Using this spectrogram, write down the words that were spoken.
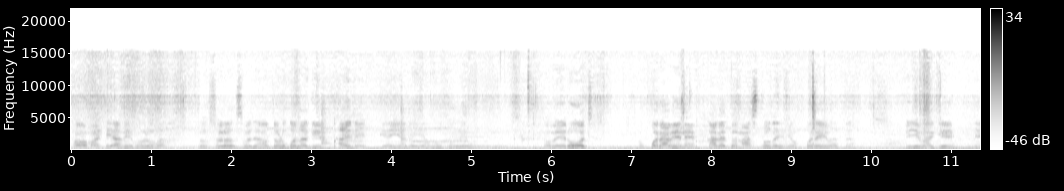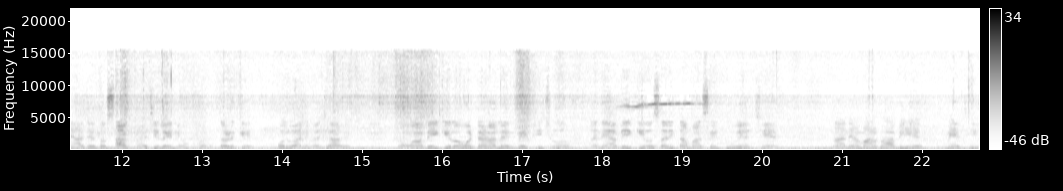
ખાવા માટે આવે, બરોબર? તો સરસ મજાનો તડકો લાગે એમ ખાય ને કે અહીંયા અહીંયા હોતું રહેવું. અમે રોજ ઉપર આવીએ ને, કાલે તો નાસ્તો લઈને ઉપર આવ્યા હતા. બે વાગે ને આજે તો શાકભાજી લઈને ઉપર તડકે ખોલવાની મજા આવે. તો હું આ બે કિલો વટાણા લઈને બેઠી છું અને આ બે કિલો સરિતા પાસે તુવેર છે. અને અમારા ભાભીએ મેથી.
